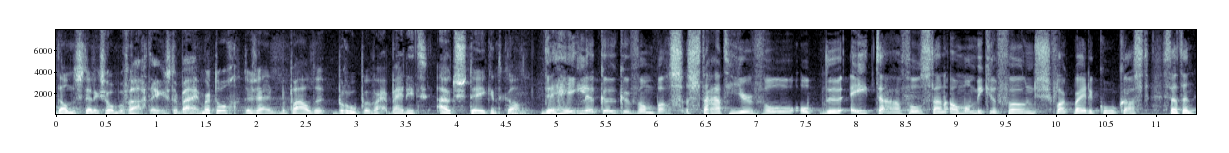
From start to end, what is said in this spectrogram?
dan stel ik zo mijn vraagtekens erbij. Maar toch, er zijn bepaalde beroepen waarbij dit uitstekend kan. De hele keuken van Bas staat hier vol. Op de eettafel staan allemaal microfoons. Vlak bij de koelkast staat een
